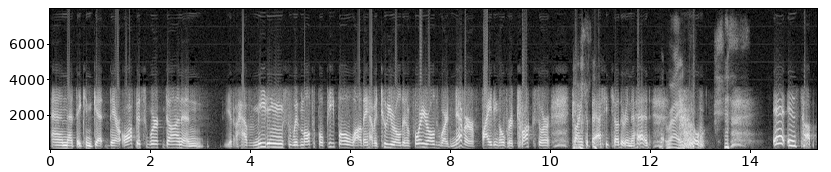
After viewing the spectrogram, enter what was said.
and that they can get their office work done and you know, have meetings with multiple people while they have a two-year-old and a four-year-old who are never fighting over trucks or trying to bash each other in the head. Right. So it is tough.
